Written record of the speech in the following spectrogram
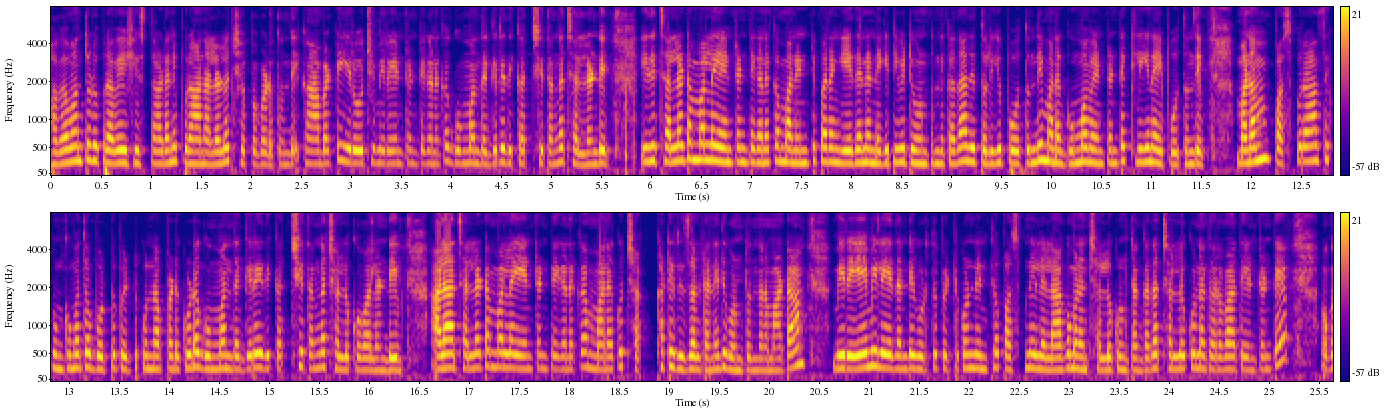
భగవంతుడు ప్రవేశిస్తాడని పురాణాలలో చెప్పబడుతుంది. కాబట్టి ఈరోజు మీరు ఏంటంటే కనుక గుమ్మం దగ్గర ఇది ఖచ్చితంగా చల్లండి. ఇది చల్లటం వల్ల ఏంటంటే కనుక మన ఇంటి పరంగా ఏదైనా నెగిటివిటీ ఉంటుంది కదా అది తొలగిపోతుంది. మన గుమ్మం ఏంటంటే క్లీన్ అయిపోతుంది. మనం పసుపు రాసి కుంకుమతో బొట్టు పెట్టుకున్నప్పుడు కూడా గుమ్మం దగ్గర ఇది ఖచ్చితంగా చల్లుకోవాలండి. అలా చల్లటం వల్ల ఏంటంటే కనుక మనకు చక్కటి రిజల్ట్ అనేది ఉంటుందన్నమాట. మీరు ఏమీ లేదండి గుర్తుపెట్టుకోండి. ఇంట్లో పసుపు నీళ్ళు ఎలాగో మనం చల్లుకుంటాం కదా. చల్లుకున్న తర్వాత ఏంటంటే ఒక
